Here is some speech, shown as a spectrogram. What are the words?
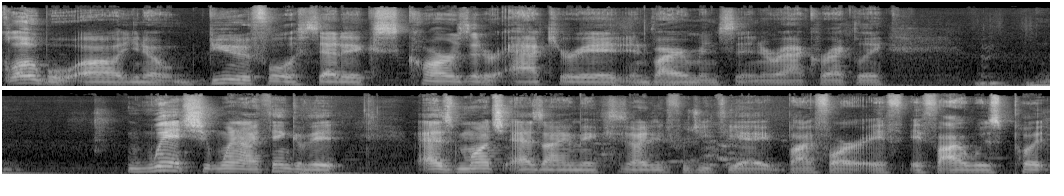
Global, uh, you know, beautiful aesthetics, cars that are accurate, environments that interact correctly. Which, when I think of it, as much as I am excited for GTA, by far, if if I was put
